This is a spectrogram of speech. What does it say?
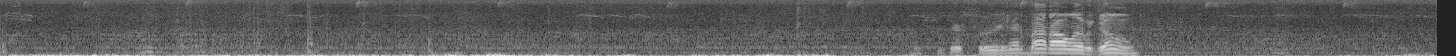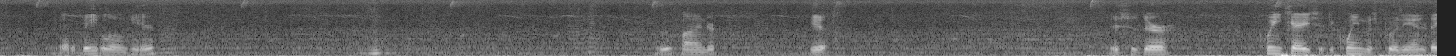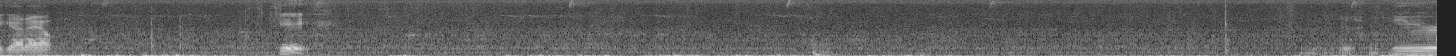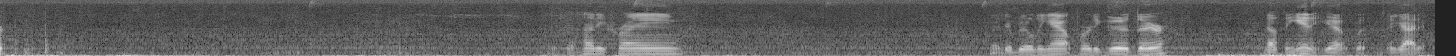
This is their food. They got about all of it gone. Got a beetle on here. We'll find her. Yep. This is their queen cage that the queen was put in. They got out. Okay. This one here. There's a honey frame that they're building out pretty good there. Nothing in it yet, but they got it.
